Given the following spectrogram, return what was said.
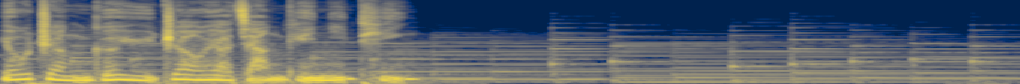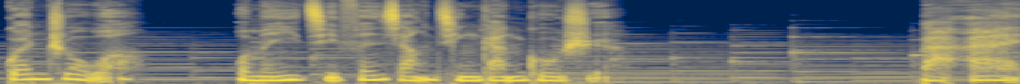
有整个宇宙要讲给你听。关注我，我们一起分享情感故事，把爱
